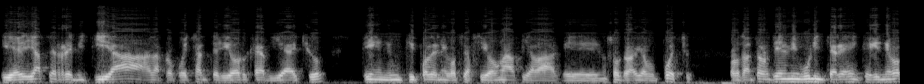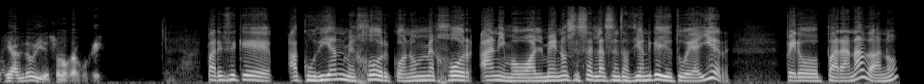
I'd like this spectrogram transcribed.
y ella se remitía a la propuesta anterior que había hecho sin un tipo de negociación hacia la que nosotros habíamos puesto. Por lo tanto, no tiene ningún interés en seguir negociando y eso es lo que ocurrió. Parece que acudían mejor, con un mejor ánimo, o al menos esa es la sensación que yo tuve ayer. Pero para nada, ¿no?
